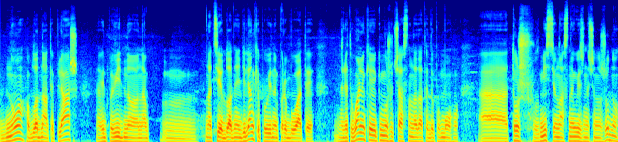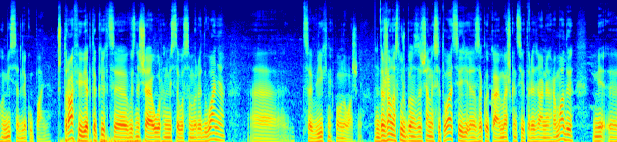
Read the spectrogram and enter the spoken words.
дно, обладнати пляж. Відповідно, на, на ці обладнані ділянки повинні перебувати рятувальники, які можуть вчасно надати допомогу. Тож в місті у нас не визначено жодного місця для купання. Штрафів як таких це визначає орган місцевого самоврядування, е, це в їхніх повноваженнях. Державна служба надзвичайних ситуацій е, закликає мешканців територіальної громади, е,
